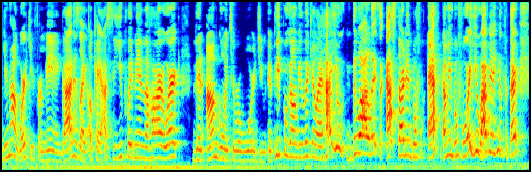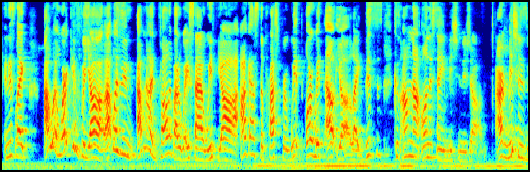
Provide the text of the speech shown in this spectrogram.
you're not working for man. God is like, "Okay, I see you putting in the hard work, then I'm going to reward you." And people going to be looking like, "How you do all this? I started before after, I mean before you. I've been here for 30." And it's like I wasn't working for y'all. I wasn't. I'm not falling by the wayside with y'all. I got to prosper with or without y'all. Like this is because I'm not on the same mission as y'all. Our missions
